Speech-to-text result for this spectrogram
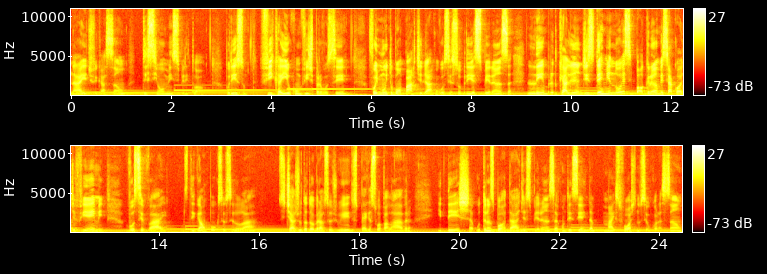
na edificação desse homem espiritual. Por isso, fica aí o convite para você. Foi muito bom partilhar com você sobre esperança. Lembra do que a Lilian disse: terminou esse programa, esse acorde FM, você vai desligar um pouco seu celular, se te ajuda a dobrar os seus joelhos, pega a sua palavra e deixa o transbordar de esperança acontecer ainda mais forte no seu coração,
